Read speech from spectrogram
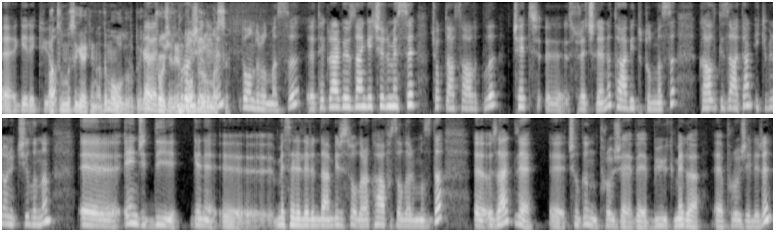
e, gerekiyor. Atılması gereken adım o olurdu. Yani evet, projelerin, projelerin dondurulması. Dondurulması, e, tekrar gözden geçirilmesi, çok daha sağlıklı chat e, süreçlerine tabi tutulması. Kaldı ki zaten 2013 yılının e, en ciddi gene e, meselelerinden birisi olarak hafızalarımızda e, özellikle e, çılgın proje ve büyük mega e, projelerin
